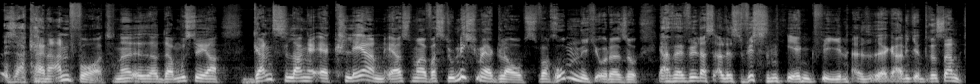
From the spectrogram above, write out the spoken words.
Ist ja keine Antwort. Ne? Da musst du ja ganz lange erklären, erstmal, was du nicht mehr glaubst, warum nicht oder so. Ja, wer will das alles wissen irgendwie? Das ist ja gar nicht interessant.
